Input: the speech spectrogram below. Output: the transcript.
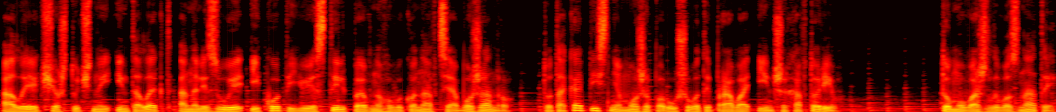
Але якщо штучний інтелект аналізує і копіює стиль певного виконавця або жанру, то така пісня може порушувати права інших авторів. Тому важливо знати,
